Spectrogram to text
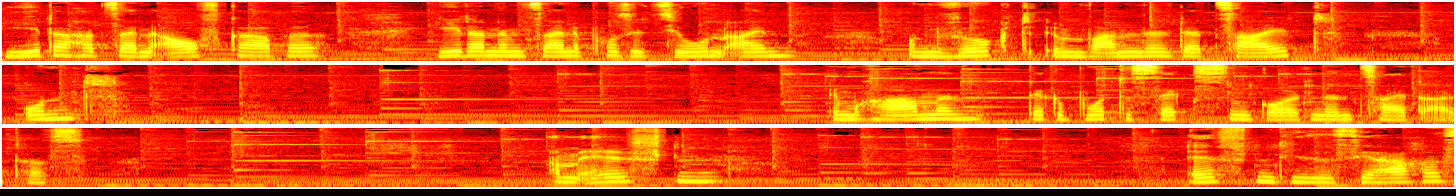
Jeder hat seine Aufgabe, jeder nimmt seine Position ein und wirkt im Wandel der Zeit und im Rahmen der Geburt des sechsten goldenen Zeitalters. Am 11. 11. dieses Jahres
